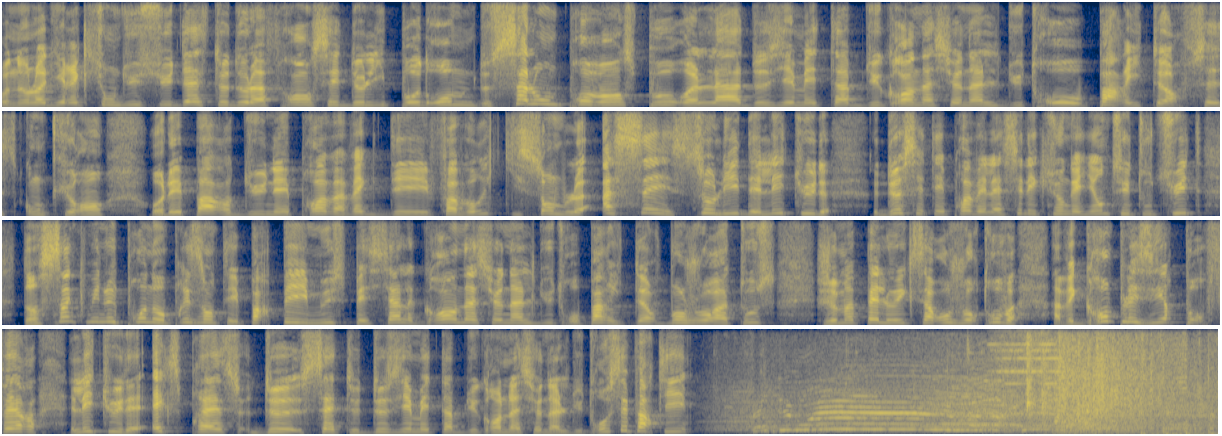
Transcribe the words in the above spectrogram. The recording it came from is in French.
Prenons la direction du sud-est de la France et de l'hippodrome de Salon de Provence pour la deuxième étape du Grand National du Trot Paris Turf. 16 concurrents au départ d'une épreuve avec des favoris qui semblent assez solides et l'étude de cette épreuve et la sélection gagnante c'est tout de suite dans 5 minutes prono présenté par PMU spécial Grand National du Trot Paris Turf. Bonjour à tous, je m'appelle Xaro, je vous retrouve avec grand plaisir pour faire l'étude express de cette deuxième étape du Grand National du Trot. C'est parti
